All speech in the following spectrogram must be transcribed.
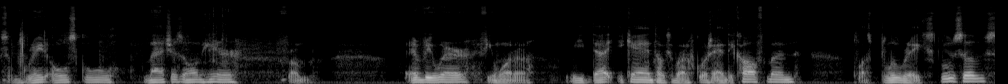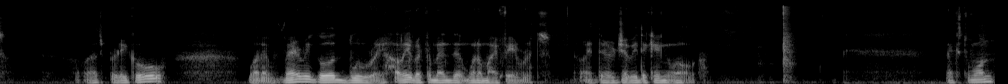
some great old school matches on here from everywhere. If you want to read that, you can. Talks about, of course, Andy Kaufman, plus Blu-ray exclusives. Well, that's pretty cool. What a very good Blu-ray. Highly recommended. One of my favorites. Right there, Jerry the King Lawler. Next one,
